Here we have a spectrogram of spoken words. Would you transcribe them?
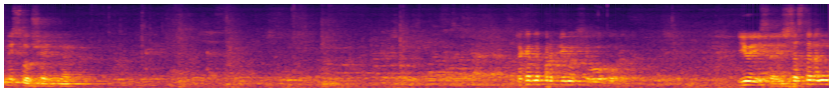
не слушает мэр. Так это проблема всего города. Юрий Исаевич, со стороны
